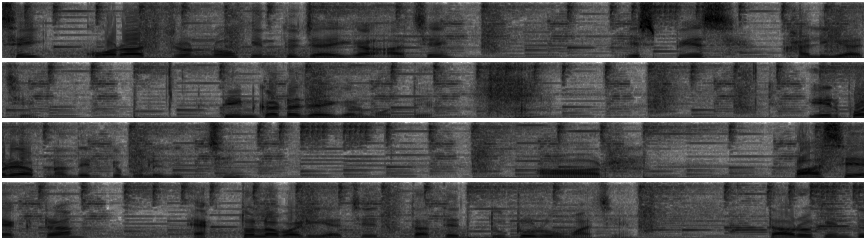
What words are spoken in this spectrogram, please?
সেই করার জন্যও কিন্তু জায়গা আছে স্পেস খালি আছে, তিন কাটা জায়গার মধ্যে। এরপরে আপনাদেরকে বলে দিচ্ছি, আর পাশে একটা একতলা বাড়ি আছে, তাতে দুটো রুম আছে। তারও কিন্তু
